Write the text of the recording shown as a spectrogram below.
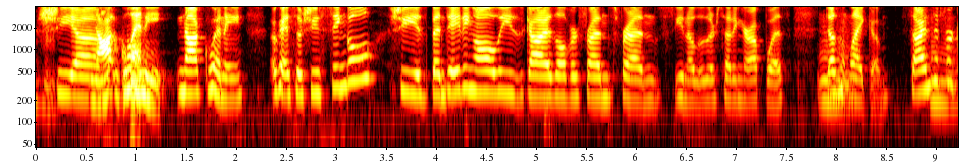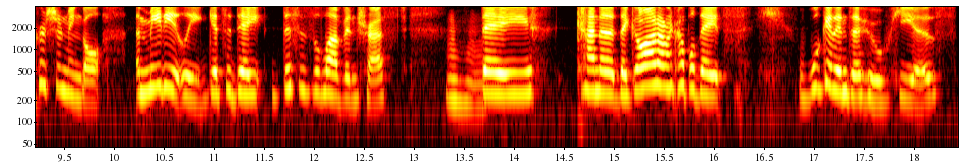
She um Not Gwenny. not Gwenny. Okay, so she's single. She has been dating all these guys, all of her friends' friends, you know, that they're setting her up with. Doesn't like them. Signs up for Christian Mingle. Immediately gets a date. This is the love interest. They kind of they go out on a couple dates. We'll get into who he is.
